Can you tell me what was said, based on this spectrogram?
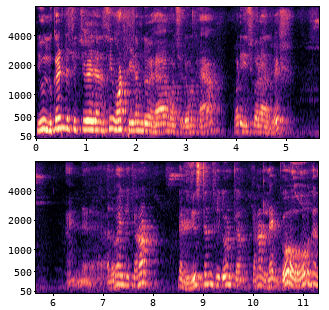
you look at the situation and see what freedom do you have, what you don't have, what is Ishvara's wish. And uh, otherwise we cannot, the resistance we don't can, cannot let go, then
